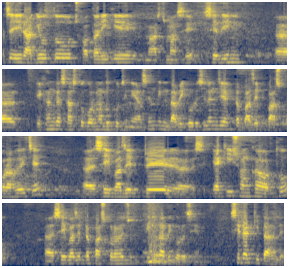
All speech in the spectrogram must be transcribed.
আচ্ছা এর আগেও তো ছ তারিখে মার্চ মাসে সেদিন এখানকার স্বাস্থ্য কর্মাধ্যক্ষ যিনি আছেন, তিনি দাবি করেছিলেন যে একটা বাজেট পাস করা হয়েছে। সেই বাজেটে একই সংখ্যা অর্থ সেই বাজেটটা পাস করা হয়েছে তিনি দাবি করেছেন। সেটা কি তাহলে?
